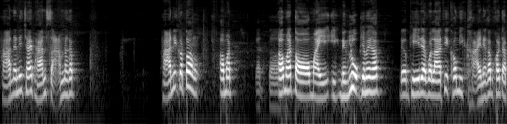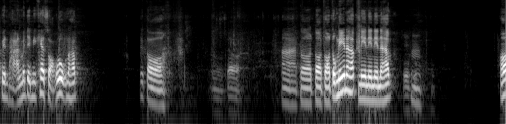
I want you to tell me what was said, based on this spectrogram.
ผานอันนี้ใช้ผานสามนะครับ ผานนี้ก็ต้องเอามากัดต่อเอามาต่อใหม่อีกหนึ่งลูกใช่ไหมครับ เดิมทีเนี่ยเวลาที่เขามีขายนะครับเขาจะเป็นผานมันจะมีแค่สองลูกนะครับให้ต่อต่ออ่าต่อต่อต่อตรงนี้นะครับ นี่นี่นี่นะครับโอเคอ๋อ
